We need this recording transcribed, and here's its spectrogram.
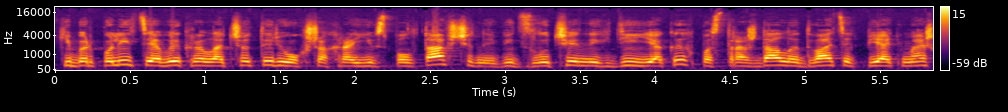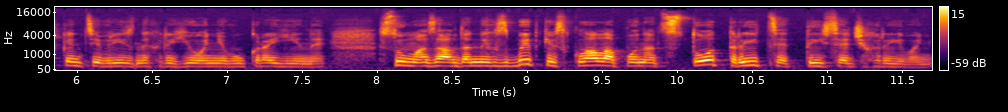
Кіберполіція викрила чотирьох шахраїв з Полтавщини, від злочинних дій яких постраждали 25 мешканців різних регіонів України. Сума завданих збитків склала понад 130 тисяч гривень.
